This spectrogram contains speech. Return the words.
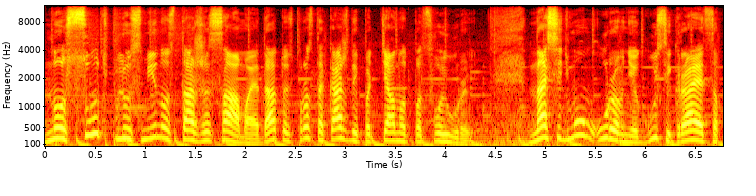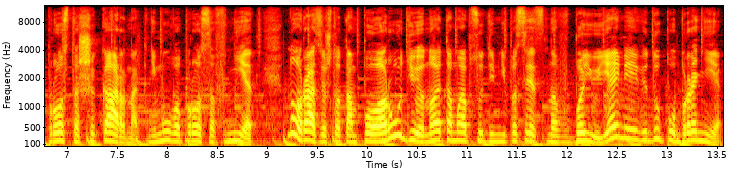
Но суть плюс-минус та же самая, да, то есть просто каждый подтянут под свой уровень. На седьмом уровне гусь играется просто шикарно, к нему вопросов нет. Ну, разве что там по орудию, но это мы обсудим непосредственно в бою. Я имею в виду по броне.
